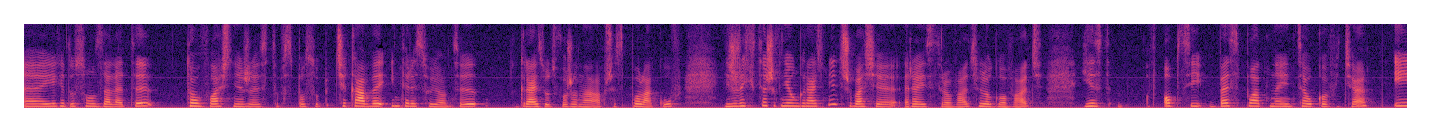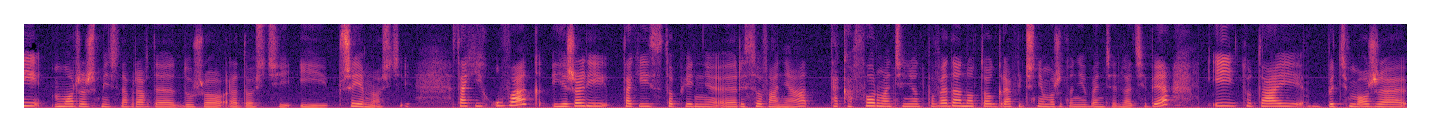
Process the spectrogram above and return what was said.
e, jakie tu są zalety, to właśnie, że jest to w sposób ciekawy, interesujący. Gra jest utworzona przez Polaków. Jeżeli chcesz w nią grać, nie trzeba się rejestrować, logować. Jest w opcji bezpłatnej całkowicie i możesz mieć naprawdę dużo radości i przyjemności. Takich uwag, jeżeli taki stopień e, rysowania, taka forma Ci nie odpowiada, no to graficznie może to nie będzie dla Ciebie. I tutaj być może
